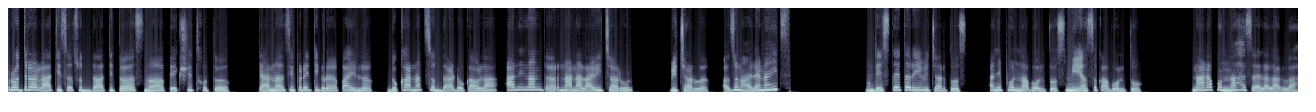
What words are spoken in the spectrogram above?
रुद्रला तिचं सुद्धा तिथं असणं अपेक्षित होतं. त्यानं इकडे तिकडं पाहिलं. दुकानात सुद्धा डोकावला आणि नंतर नानाला विचारून विचारलं अजून आल्या नाहीच? दिसते तरी विचारतोस आणि पुन्हा बोलतोस मी असं का बोलतो? नाना पुन्हा हसायला लागला.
